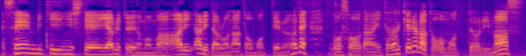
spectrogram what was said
1000円引きにしてやるというのもまああり、ありだろうなと思っているので、ご相談いただければと思っております。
